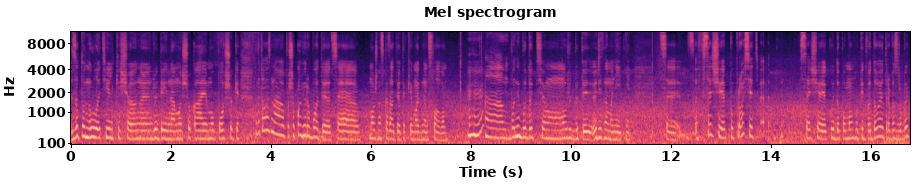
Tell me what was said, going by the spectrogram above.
затонула тільки що ну, людина. Ми шукаємо пошуки. Водолазна пошукові роботи, це можна сказати таким одним словом. А, вони будуть можуть бути різноманітні. Це все, що як попросять, е, все, що яку допомогу під водою треба зробити,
